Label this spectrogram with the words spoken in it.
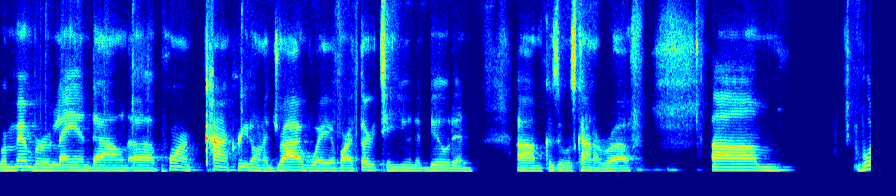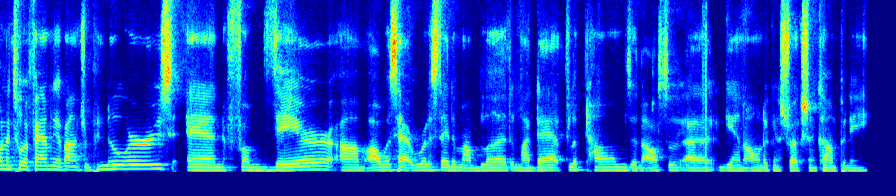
remember laying down, uh, pouring concrete on a driveway of our 13 unit building because um, it was kind of rough. Um, born into a family of entrepreneurs and from there um, I always had real estate in my blood. My dad flipped homes and also uh, again owned a construction company.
